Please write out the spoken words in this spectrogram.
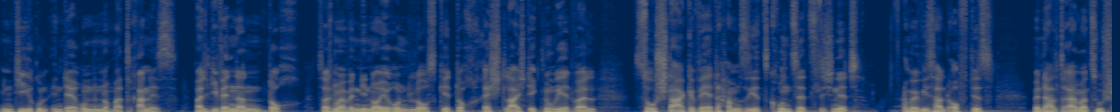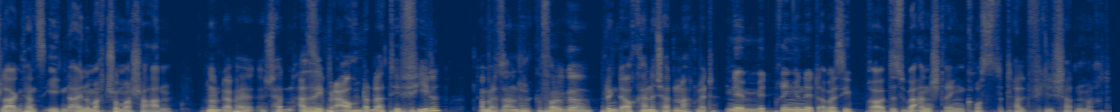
in, die, in der Runde nochmal dran ist. Weil die werden dann doch, sag ich mal, wenn die neue Runde losgeht, doch recht leicht ignoriert, weil so starke Werte haben sie jetzt grundsätzlich nicht. Aber wie es halt oft ist, wenn du halt dreimal zuschlagen kannst, irgendeine macht schon mal Schaden. Und aber Schatten, also sie brauchen relativ viel, aber das andere Gefolge bringt auch keine Schattenmacht mit. Nee, mitbringen nicht, aber sie braucht das Überanstrengen kostet halt viel Schattenmacht.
